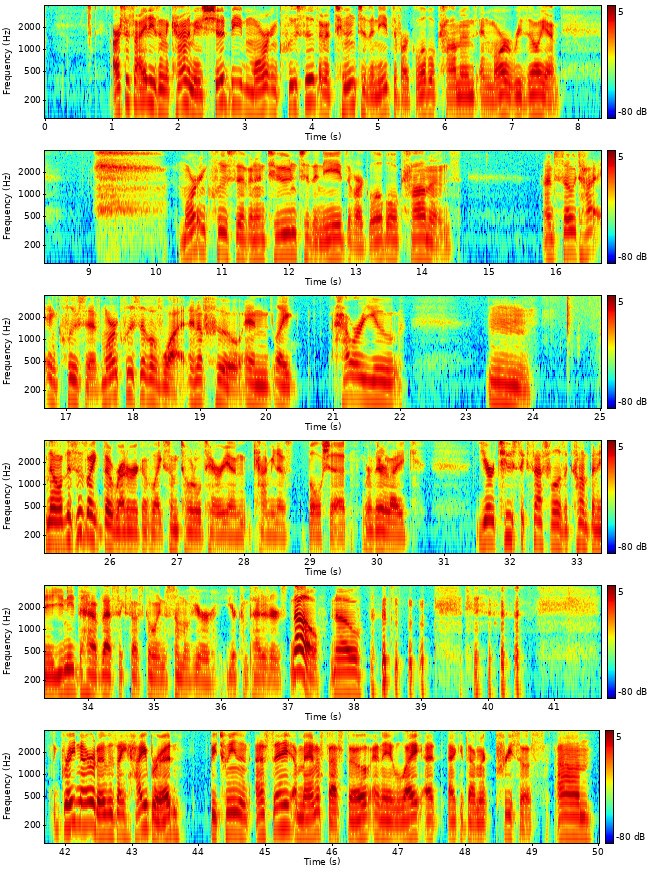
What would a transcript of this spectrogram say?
Our societies and economies should be more inclusive and attuned to the needs of our global commons and more resilient. more inclusive and attuned to the needs of our global commons. I'm so t- inclusive. More inclusive of what and of who and like how are you? Mm. No, this is like the rhetoric of like some totalitarian communist bullshit where they're like, you're too successful as a company. You need to have that success going to some of your your competitors. No, no. the great narrative is a hybrid between an essay, a manifesto, and a light academic precis. Um,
